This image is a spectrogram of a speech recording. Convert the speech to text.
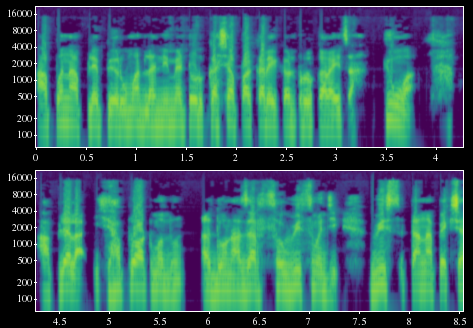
आपण आपल्या पेरूमधला निमॅटोड कशा प्रकारे कंट्रोल करायचा? किंवा आपल्याला ह्या प्लॉट मधून दोन हजार सव्वीस म्हणजे वीस टनापेक्षा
